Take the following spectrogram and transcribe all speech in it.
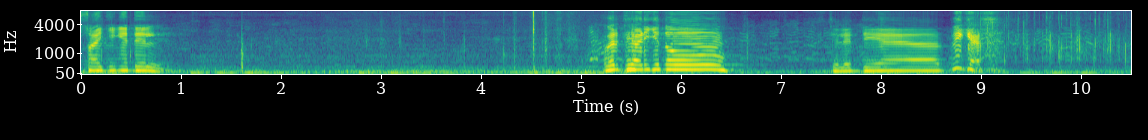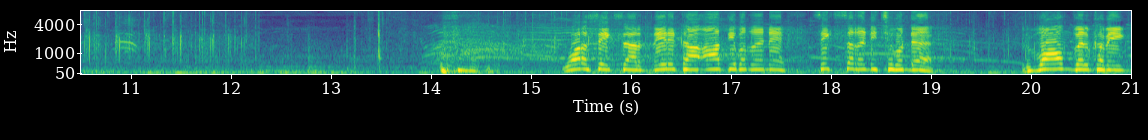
സ്ട്രൈക്കിംഗ് എൻഡിൽ ഉയർത്തി അടിക്കുന്നു. നേരിട്ട ആദ്യം വന്ന് തന്നെ സിക്സർ അടിച്ചുകൊണ്ട് വാം വെൽക്കമിങ്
